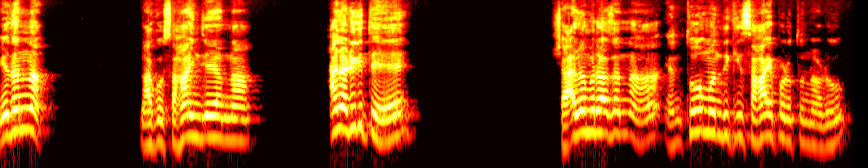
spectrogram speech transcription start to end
ఏదన్నా నాకు సహాయం చేయన్నా? అని అడిగితే శాలమరాజన్న ఎంతోమందికి సహాయపడుతున్నాడు.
